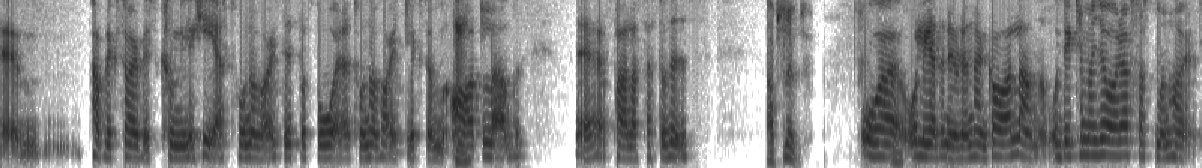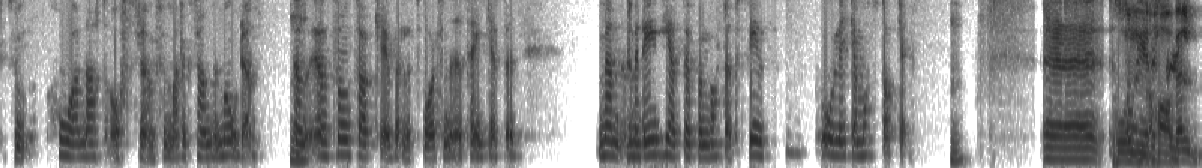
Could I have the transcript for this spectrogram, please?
eh, public service-kunglighet. Hon har varit i På spåret, hon har varit liksom adlad eh, på alla sätt och vis. Absolut. Och, och leder nu den här galan. Och det kan man göra fast man har liksom hånat offren för Alexandermorden. Mm. En, en sån sak är väldigt svår för mig att tänka sig. Men, men det är helt uppenbart att det finns olika måttstockar. Eh, så Hon är det har väl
